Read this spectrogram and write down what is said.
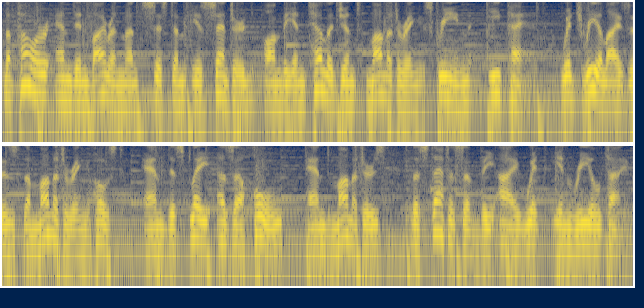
The Power and Environment System is centered on the Intelligent Monitoring Screen EPAD, which realizes the monitoring host and display as a whole and monitors the status of the iWIT in real time.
